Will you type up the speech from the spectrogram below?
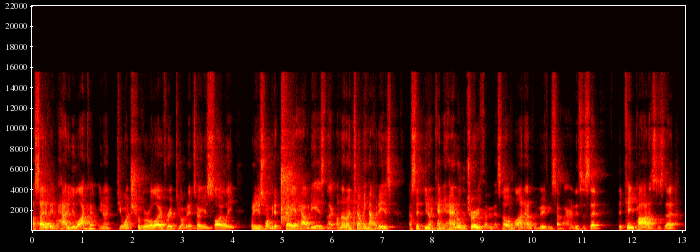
I say to people, how do you like it? You know, do you want sugar all over it? Do you want me to tell you slowly? But you just want me to tell you how it is. And oh, no, no, tell me how it is. I said, you know, can you handle the truth? I think that's an old line out of a movie somewhere. And this is that the key part is, is that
